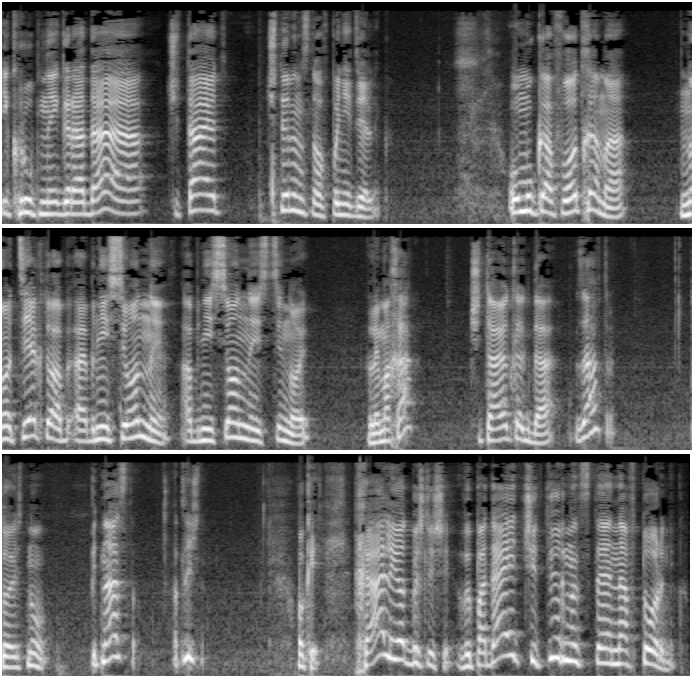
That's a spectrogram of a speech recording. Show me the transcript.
и крупные города читают 14 в понедельник. У Мукафот Хама – но те, кто обнесенные, обнесенные стеной, лемаха, читают когда? Завтра. То есть, ну, 15 Отлично. Окей. Халиот бешлиши. Выпадает 14 на вторник.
